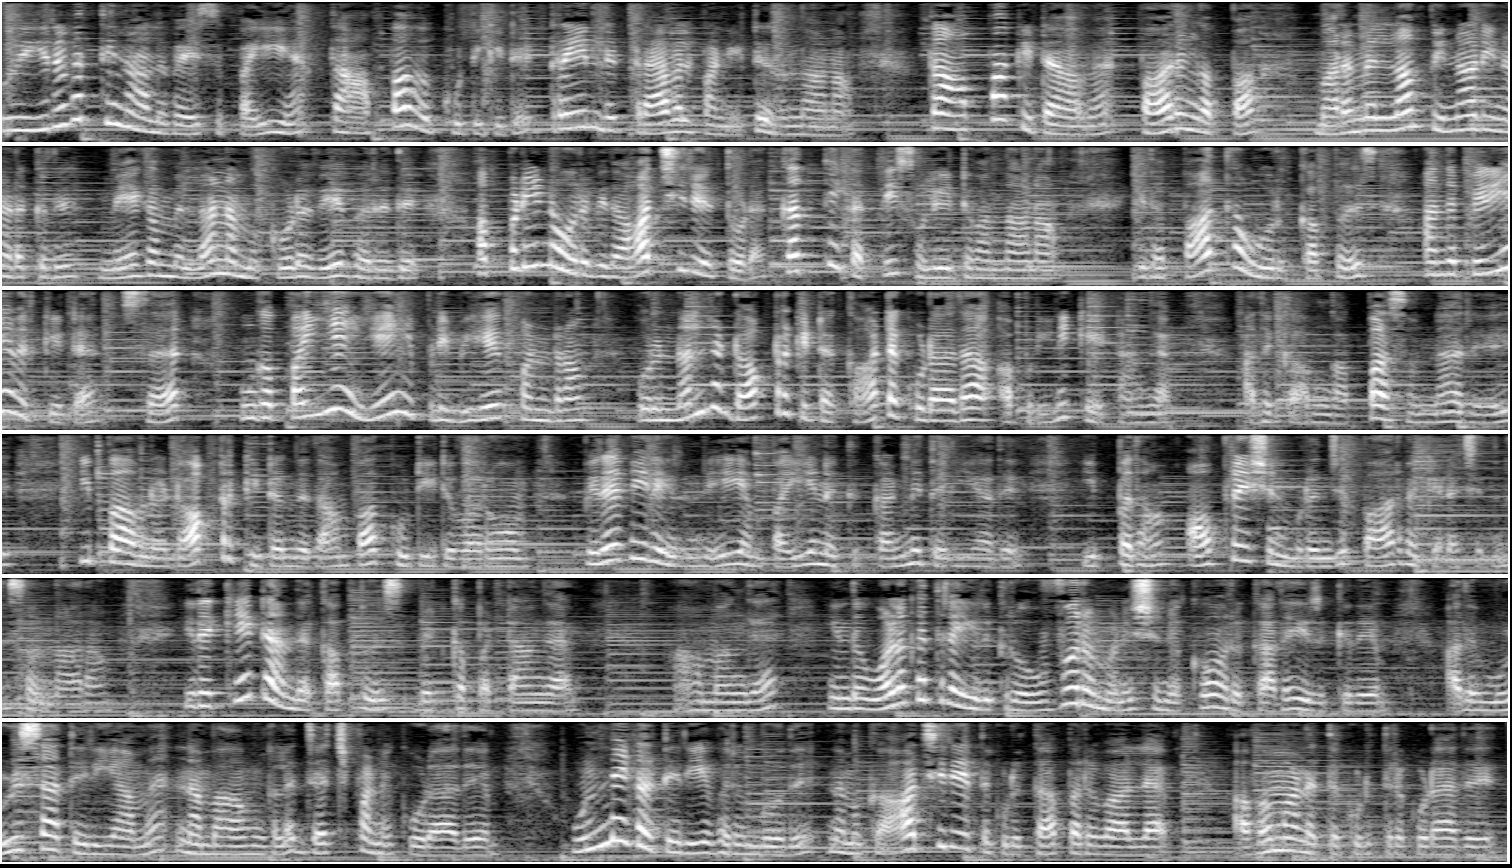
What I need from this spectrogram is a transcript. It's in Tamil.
ஒரு இருபத்தி நாலு வயசு பையன் தான் அப்பாவை கூட்டிக்கிட்டு ட்ரெயினில் ட்ராவல் பண்ணிட்டு இருந்தானா தான் அப்பா கிட்ட அவன் பாருங்கப்பா மரமெல்லாம் பின்னாடி நடக்குது மேகமெல்லாம் நம்ம கூடவே வருது அப்படின்னு ஒரு வித ஆச்சரியத்தோட கத்தி கத்தி சொல்லிட்டு வந்தானா இதை பார்த்த ஒரு கப்பிள்ஸ் அந்த பெரியவர்கிட்ட சார் உங்க பையன் ஏன் இப்படி பிஹேவ் பண்றான்? ஒரு நல்ல டாக்டர் கிட்ட காட்டக்கூடாதா? அப்படின்னு கேட்டாங்க. அதுக்கு அவங்க அப்பா சொன்னாரு இப்போ அவனை டாக்டர் கிட்ட இருந்து தான்ப்பா கூட்டிட்டு வரோம். பிறவியிலிருந்தே என் பையனுக்கு கண்ணு தெரியாது. இப்பதான் ஆப்ரேஷன் முடிஞ்சு பார்வை கிடைச்சதுன்னு சொன்னாராம். இதை கேட்ட அந்த கப்பிள்ஸ் வெட்கப்பட்டாங்க. ஆமாங்க இந்த உலகத்துல இருக்கிற ஒவ்வொரு மனுஷனுக்கும் ஒரு கதை இருக்குது. அது முழுசா தெரியாம நம்ம அவங்கள ஜட்ஜ் பண்ணக்கூடாது. உண்மைகள் தெரிய வரும்போது நமக்கு ஆச்சரியத்தை கொடுத்தா பரவாயில்ல. அவமானத்தை கொடுத்துடக்கூடாது.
